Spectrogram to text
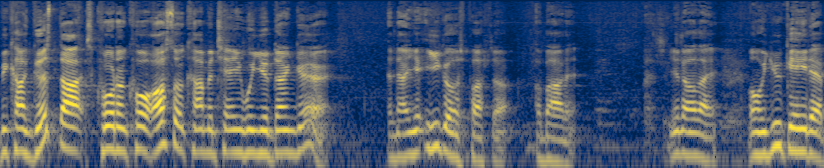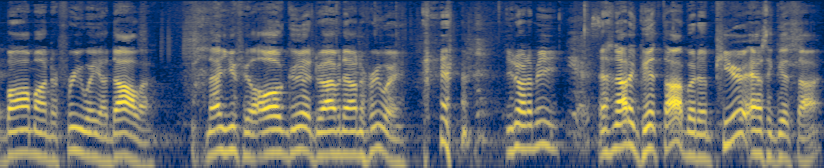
Because good thoughts, quote unquote, also come and tell you when you've done good. And now your ego is puffed up about it. You know, like, oh, you gave that bomb on the freeway a dollar. Now you feel all good driving down the freeway. you know what I mean? Yes. That's not a good thought, but appear as a good thought.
